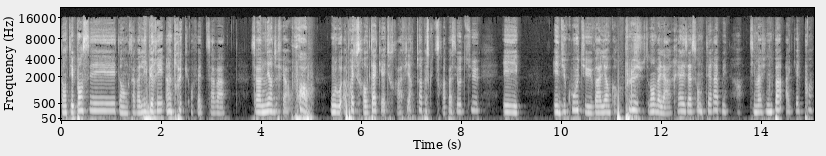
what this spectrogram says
dans tes pensées, donc ça va libérer un truc en fait. Ça va, ça va venir de faire waouh. Ou après tu seras au taquet, tu seras fier de toi parce que tu seras passé au-dessus. Et, et du coup tu vas aller encore plus justement vers la réalisation de tes rêves. Oh, t'imagines pas à quel point.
